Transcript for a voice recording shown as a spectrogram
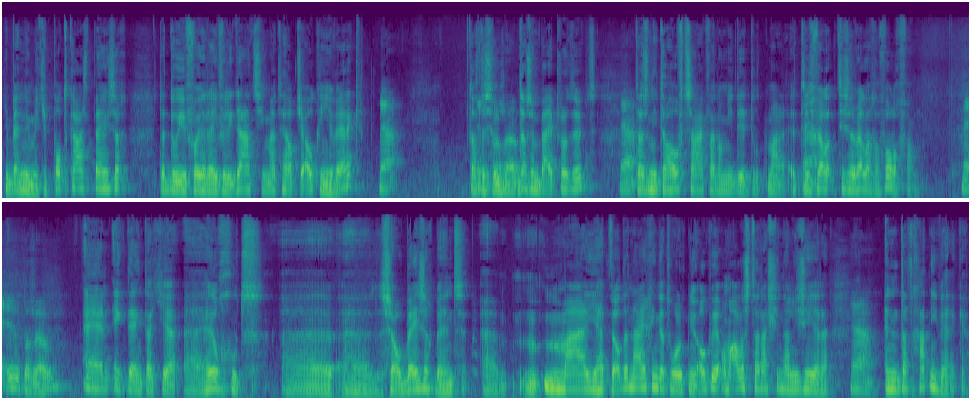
Je bent nu met je podcast bezig. Dat doe je voor je revalidatie, maar het helpt je ook in je werk. ja, Dat Is een, dat is een bijproduct. ja. Dat is niet de hoofdzaak waarom je dit doet, maar het is, wel, het is er wel een gevolg van. Nee, is ook wel zo. En ik denk dat je eh, heel goed eh, eh, zo bezig bent, maar je hebt wel de neiging, dat hoor ik nu ook weer, om alles te rationaliseren. Ja, En dat gaat niet werken.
